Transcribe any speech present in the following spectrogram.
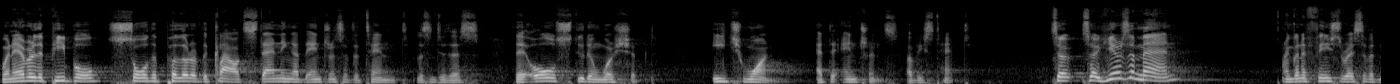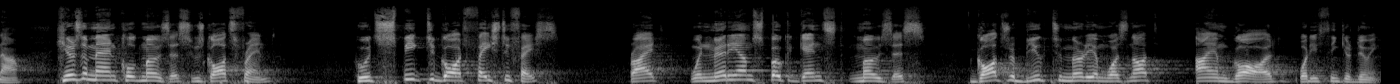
Whenever the people saw the pillar of the cloud standing at the entrance of the tent, listen to this, they all stood and worshiped, each one at the entrance of his tent. So, so here's a man, I'm going to finish the rest of it now. Here's a man called Moses, who's God's friend, who would speak to God face to face, right? When Miriam spoke against Moses, God's rebuke to Miriam was not, I am God, what do you think you're doing?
